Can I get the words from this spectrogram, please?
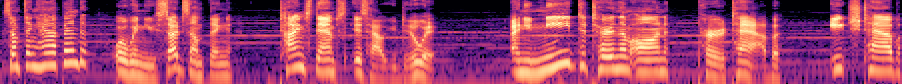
something happened, or when you said something, timestamps is how you do it. And you need to turn them on per tab. Each tab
